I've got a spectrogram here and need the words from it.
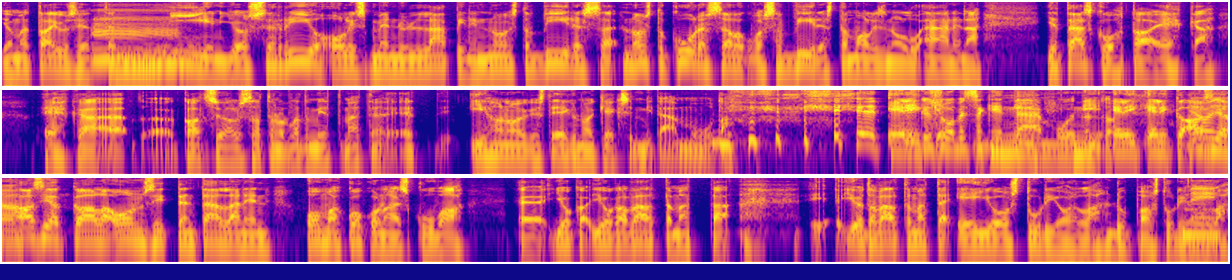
Ja mä tajusin, että mm. niin, jos se Rio olisi mennyt läpi, niin noista, viidessä, noista kuudessa elokuvassa viidestä mä olisin ollut äänenä. Ja tässä kohtaa ehkä – ehkä äh, katsoja olisi saattanut ruveta miettimään, että, että ihan oikeasti eikö noin keksi mitään muuta. eikö Suomessa ketään niin, muuta? Niin, eli eli joo, asia, joo. asiakkaalla on sitten tällainen oma kokonaiskuva, äh, joka, joka välttämättä, jota välttämättä ei ole studioilla, duppaustudioilla,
